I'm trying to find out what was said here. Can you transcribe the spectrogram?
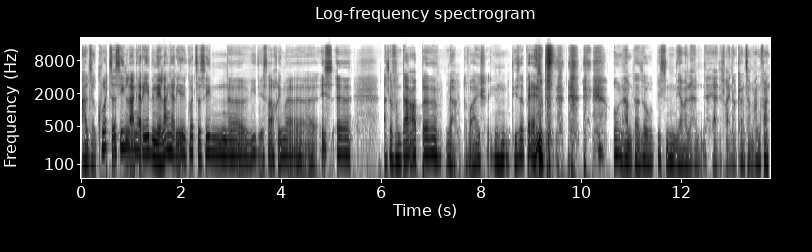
Also kurzer Sinn, langer Rede, eine lange Rede, kurzer Sinn, äh, wie das auch immer äh, ist. Äh, also von da ab, äh, ja, da war ich in dieser Band und haben da so ein bisschen, ja, weil ja, das war ja noch ganz am Anfang,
